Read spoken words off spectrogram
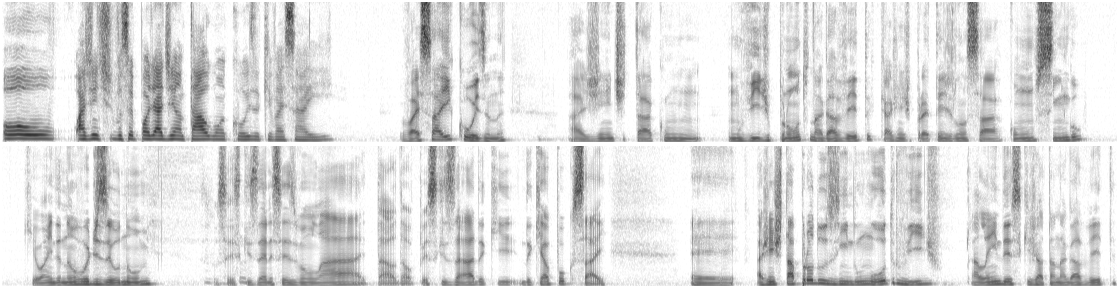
Ou a gente, você pode adiantar alguma coisa que vai sair? vai sair coisa, né? A gente tá com um vídeo pronto na gaveta que a gente pretende lançar como um single, que eu ainda não vou dizer o nome. Se vocês quiserem, vocês vão lá e tal, dar uma pesquisada que daqui a pouco sai. É, a gente está produzindo um outro vídeo, além desse que já está na gaveta,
